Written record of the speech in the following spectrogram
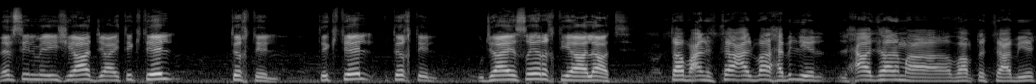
نفس الميليشيات جاي تقتل وتقتل تقتل وتقتل وجاي يصير اغتيالات. طبعا الساعة البارحة بالليل الحادث هذا مع ضابط التعبيش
